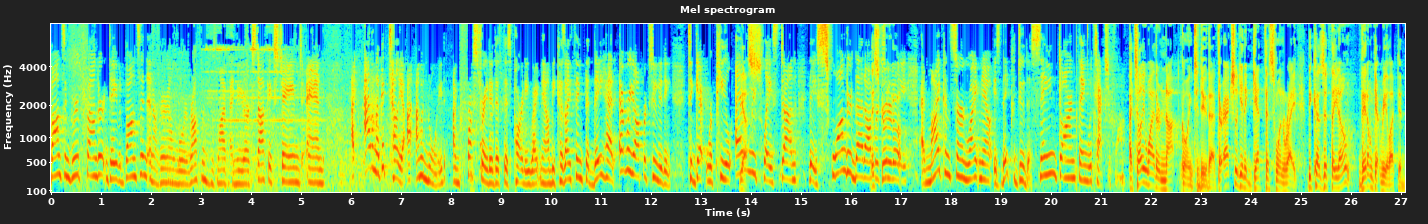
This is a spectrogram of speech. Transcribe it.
Bahnsen Group founder David Bahnsen and our very own Lori Rothman, who's live at the New York Stock Exchange. And I, I could tell you, I, am annoyed. I'm frustrated at this party right now because I think that they had every opportunity to get repeal and yes. replace done. They squandered that opportunity. They screwed it up. And my concern right now is they could do the same darn thing with tax reform. I tell you why they're not going to do that. They're actually going to get this one right because if they don't, they don't get reelected.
